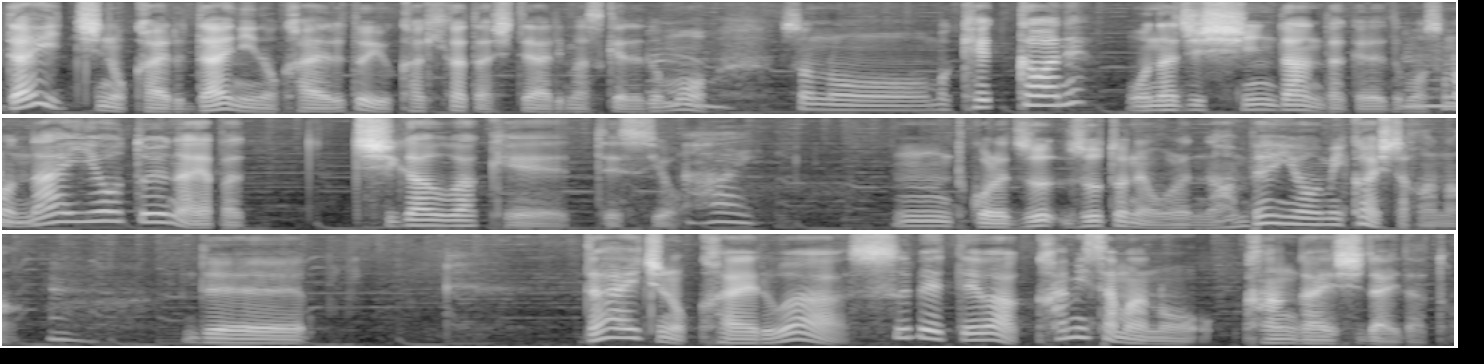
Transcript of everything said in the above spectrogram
第1のカエル第2のカエルという書き方してありますけれども、うん。その、まあ、結果はね同じ死んだんだけれども、うん。その内容というのはやっぱ違うわけですよ。はい、うんとこれずずっとね俺何遍読み返したかな。うん。で第一のカエルは全ては神様の考え次第だと。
